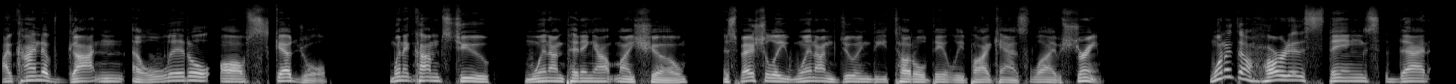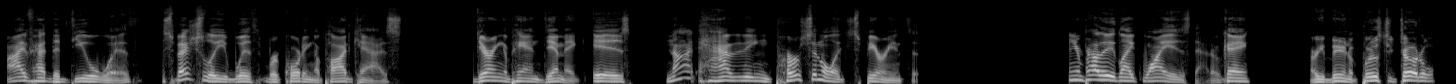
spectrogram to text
I've kind of gotten a little off schedule when it comes to when I'm putting out my show, especially when I'm doing the Tuddle Daily Podcast live stream. One of the hardest things that I've had to deal with, especially with recording a podcast during a pandemic, is not having personal experiences. And you're probably like, why is that, okay? Are you being a pussy Tuddle?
